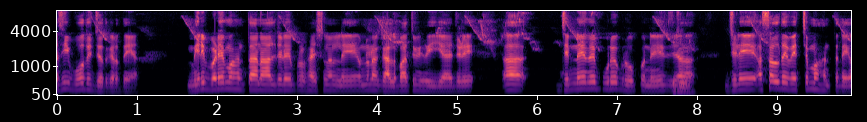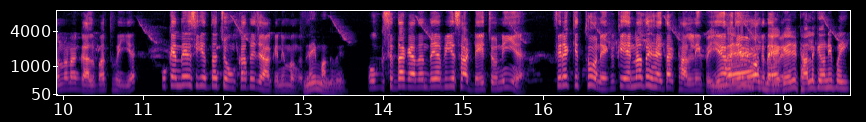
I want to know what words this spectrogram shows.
ਅਸੀਂ ਬਹੁਤ ਇੱਜ਼ਤ ਕਰਦੇ ਹਾਂ। ਮੇਰੇ ਬੜੇ ਮਹੰਤਾਂ ਨਾਲ ਜਿਹੜੇ ਪ੍ਰੋਫੈਸ਼ਨਲ ਨੇ ਉਹਨਾਂ ਨਾਲ ਗੱਲਬਾਤ ਵੀ ਹੋਈ ਹੈ ਜਿਹੜੇ ਜਿੰਨੇ ਦੇ ਪੂਰੇ ਗਰੁੱਪ ਨੇ ਜਾਂ। ਜਿਹੜੇ ਅਸਲ ਦੇ ਵਿੱਚ ਮਹੰਤ ਨੇ ਉਹਨਾਂ ਨਾਲ ਗੱਲਬਾਤ ਹੋਈ ਹੈ। ਉਹ ਕਹਿੰਦੇ ਅਸੀਂ ਇਦਾਂ ਚੌਂਕਾਂ ਤੇ ਜਾ ਕੇ ਨਹੀਂ ਮੰਗਦੇ। ਨਹੀਂ ਮੰਗਦੇ। ਉਹ ਸਿੱਧਾ ਕਹਿ ਦਿੰਦੇ ਆ ਵੀ ਇਹ ਸਾਡੇ ਚੋਂ ਨਹੀਂ ਹੈ। ਫਿਰ ਇਹ ਕਿੱਥੋਂ ਨੇ? ਕਿਉਂਕਿ ਇਹਨਾਂ ਤੇ ਹਜੇ ਤੱਕ ਠੱਲ ਨਹੀਂ ਪਈ। ਇਹ ਹਜੇ ਵੀ ਮੈਂ ਮੰਗਦੇ ਮੈਂ ਨੇ ਕਿਹਾ ਜੀ ਠੱਲ ਕਿਉਂ ਨਹੀਂ ਪਈ?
